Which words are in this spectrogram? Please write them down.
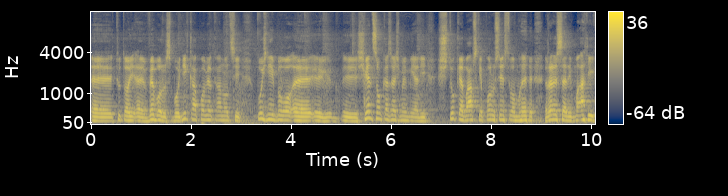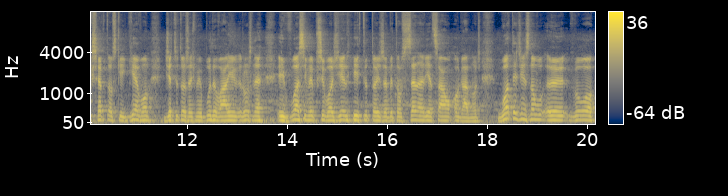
e, tutaj wybór zbójnika po Wielkanocy, później było święconkę żeśmy mieli, sztukę babskie poruszeństwo reżyserii Marii Krzeptowskiej Giewon, gdzie tutaj żeśmy budowali różne włosy my przywozili tutaj, żeby tą scenerię całą ogarnąć. W tydzień znowu było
